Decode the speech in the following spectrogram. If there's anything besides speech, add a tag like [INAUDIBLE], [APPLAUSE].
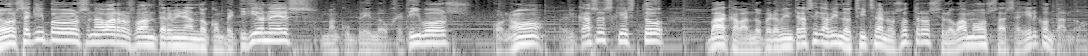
Los equipos navarros van terminando competiciones, van cumpliendo objetivos o no. El caso es que esto va acabando, pero mientras siga habiendo chicha, nosotros se lo vamos a seguir contando.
